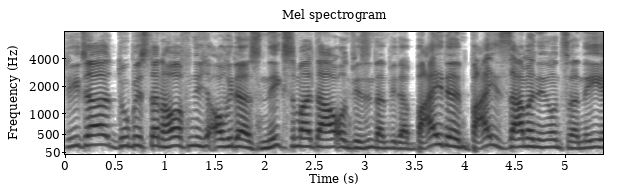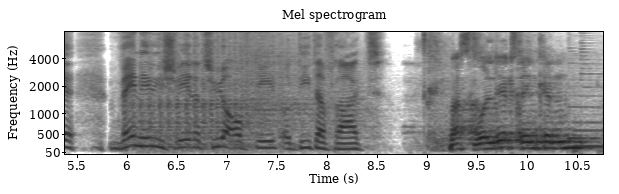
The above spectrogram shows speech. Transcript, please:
Dieter, du bist dann hoffentlich auch wieder das nächste Mal da und wir sind dann wieder beide beisammen in unserer Nähe, wenn hier die schwere Tür aufgeht und Dieter fragt: Was wollt ihr trinken?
